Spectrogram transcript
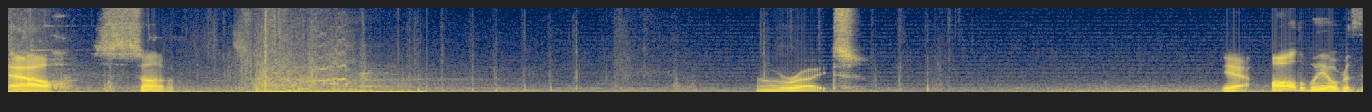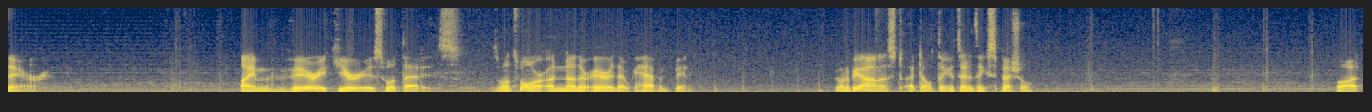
Ow. Son of a... Alright. Yeah, all the way over there. I'm very curious what that is. Because once more, another area that we haven't been. Gonna be honest, I don't think it's anything special. But,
